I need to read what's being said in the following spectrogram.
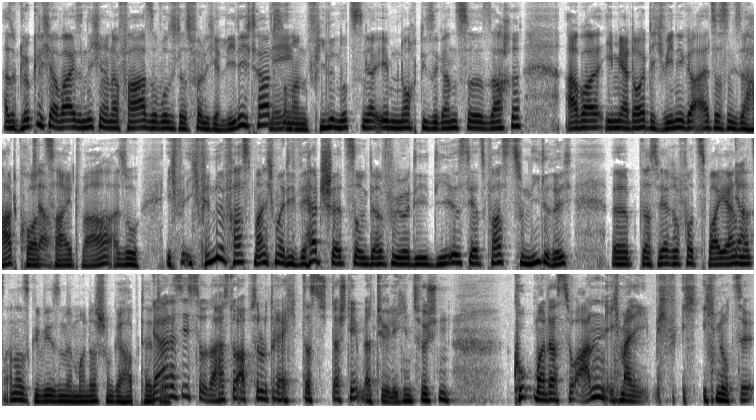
also glücklicherweise nicht in einer Phase, wo sich das völlig erledigt hat, nee. sondern viele nutzen ja eben noch diese ganze Sache, aber eben ja deutlich weniger, als es in dieser Hardcore-Zeit war. Also ich, ich finde fast manchmal die Wertschätzung dafür, die, die ist jetzt fast zu niedrig. Äh, das wäre vor zwei Jahren ja. ganz anders gewesen, wenn man das schon gehabt hätte. Ja, das ist so, da hast du absolut recht. Das, das stimmt natürlich. Inzwischen guckt man das so an. Ich meine, ich, ich, ich nutze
